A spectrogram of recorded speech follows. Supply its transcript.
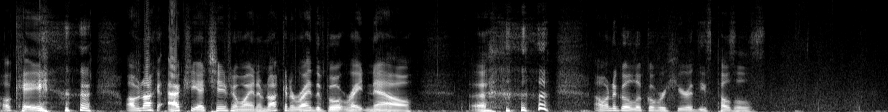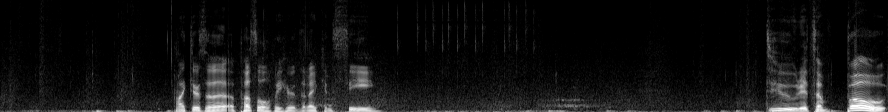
Okay, I'm not- actually, I changed my mind, I'm not gonna ride the boat right now. Uh, I wanna go look over here at these puzzles. Like, there's a, a puzzle over here that I can see. Dude, it's a boat!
